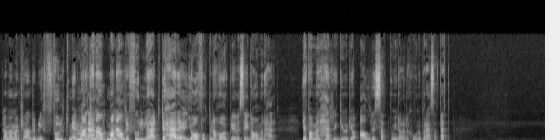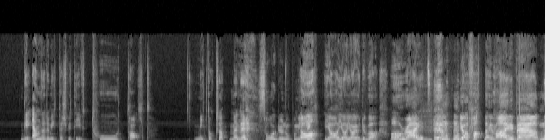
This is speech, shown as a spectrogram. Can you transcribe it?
Ja men man kan aldrig bli fullt medveten. Man, kan all, man är aldrig fullärd. Det här är, jag har fått en aha-upplevelse idag med det här. Jag bara, men herregud, jag har aldrig sett på mina relationer på det här sättet. Det ändrade mitt perspektiv totalt. Mitt också. Men det såg du nog på min blick. Ja, ja, ja, ja, ja, du bara alright. jag fattar i viben.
